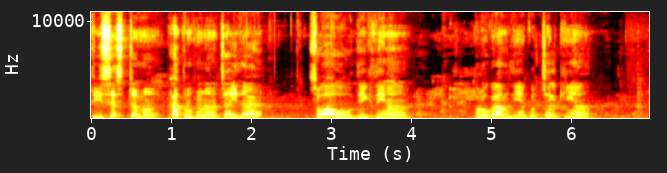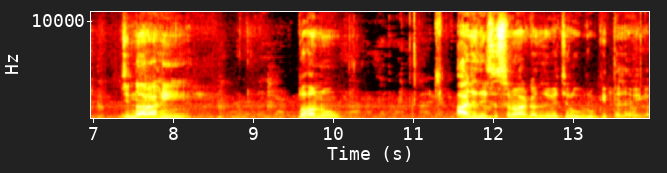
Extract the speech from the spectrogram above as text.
ਦੀ ਸਿਸਟਮ ਖਤਮ ਹੋਣਾ ਚਾਹੀਦਾ ਹੈ। ਸੋ ਆਓ ਦੇਖਦੇ ਹਾਂ ਪ੍ਰੋਗਰਾਮ ਦੀਆਂ ਕੁਝ ਝਲਕੀਆਂ ਜਿਨ੍ਹਾਂ ਰਾਹੀਂ ਤੁਹਾਨੂੰ ਅੱਜ ਦੇ ਇਸ ਸਮਾਗਮ ਦੇ ਵਿੱਚ ਰੂਬਰੂ ਕੀਤਾ ਜਾਵੇਗਾ।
